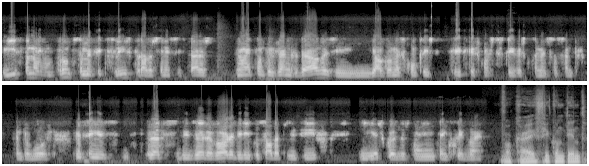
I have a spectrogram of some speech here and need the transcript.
e isso também, pronto, também fico feliz por elas serem sinceras, não é tanto o género delas e, e algumas com críticas construtivas que também são sempre, sempre boas. Mas sim, se pudesse dizer agora, diria que o saldo é positivo e as coisas têm, têm corrido bem. Ok, fico contente.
